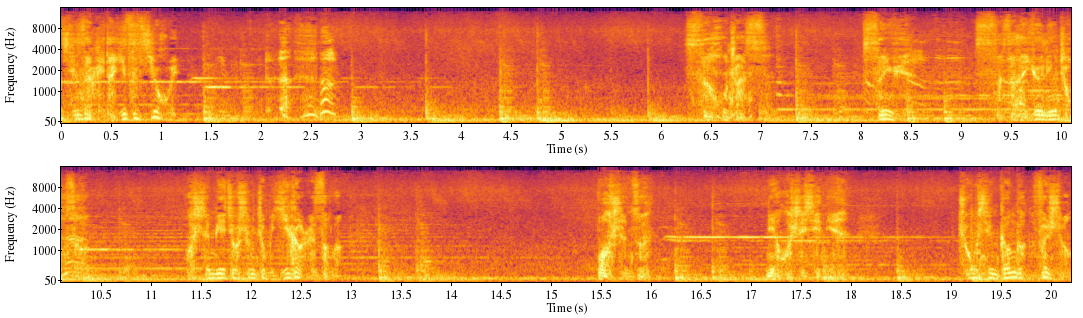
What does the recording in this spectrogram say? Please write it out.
请再给他一次机会。孙红战死，孙宇死在了渊灵沼泽，我身边就剩这么一个儿子了。望神尊，念我这些年心耿耿的份上，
